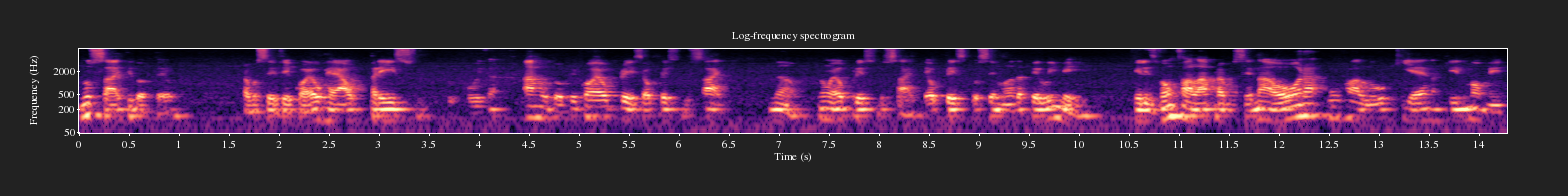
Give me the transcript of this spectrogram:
no site do hotel para você ver qual é o real preço do coisa. Ah, Rodolfo, qual é o preço? É o preço do site? Não, não é o preço do site, é o preço que você manda pelo e-mail. Eles vão falar para você na hora o valor que é naquele momento,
